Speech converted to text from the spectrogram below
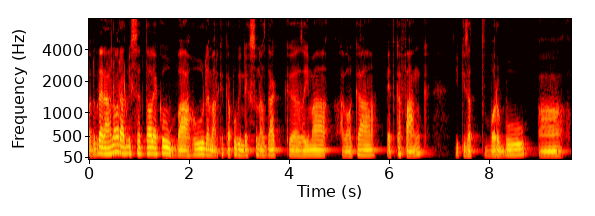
Eh, dobré ráno, rád bych se ptal, jakou váhu dle market capu v indexu Nasdaq eh, zajímá velká pětka Funk. Díky za tvorbu, a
